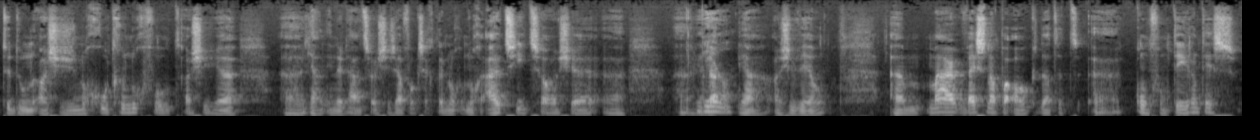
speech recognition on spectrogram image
te doen als je je nog goed genoeg voelt. Als je je ja, inderdaad, zoals je zelf ook zegt, er nog, nog uitziet zoals je, uh, wil. Ja, als je wil. Um, maar wij snappen ook dat het confronterend is.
